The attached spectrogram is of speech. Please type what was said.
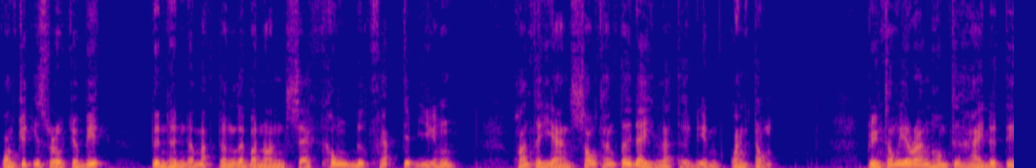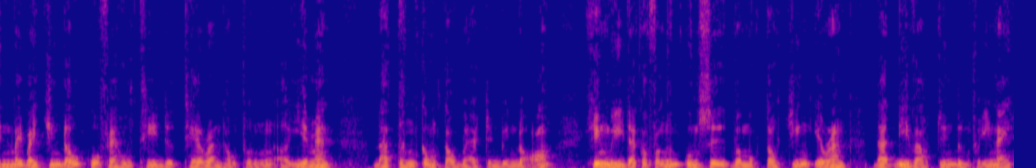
Quan chức Israel cho biết tình hình ở mặt trận Lebanon sẽ không được phép tiếp diễn. Khoảng thời gian 6 tháng tới đây là thời điểm quan trọng. Truyền thông Iran hôm thứ Hai đưa tin máy bay chiến đấu của phe Houthi được Tehran hậu thuẫn ở Yemen đã tấn công tàu bè trên Biển Đỏ, khiến Mỹ đã có phản ứng quân sự và một tàu chiến Iran đã đi vào tuyến đường thủy này.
